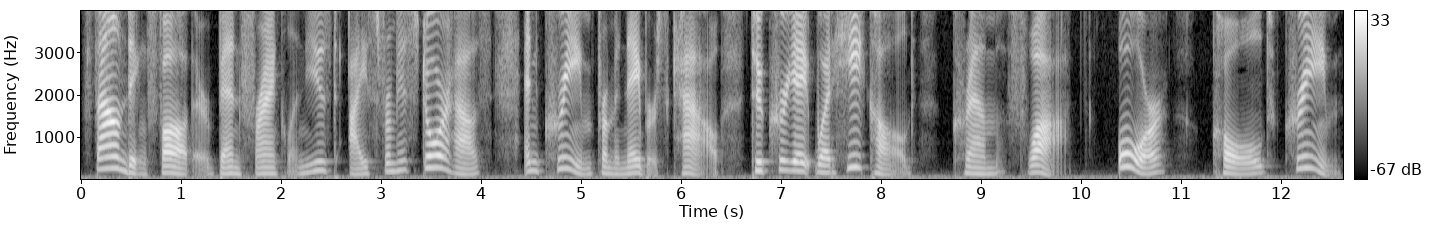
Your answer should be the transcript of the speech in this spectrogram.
Founding father Ben Franklin used ice from his storehouse and cream from a neighbor's cow to create what he called creme froid, or cold cream.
